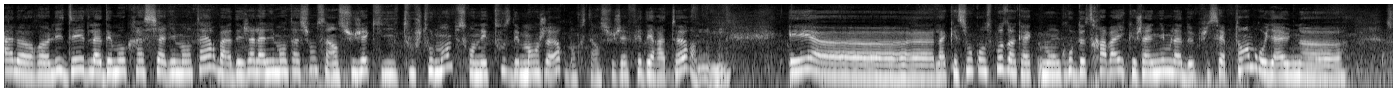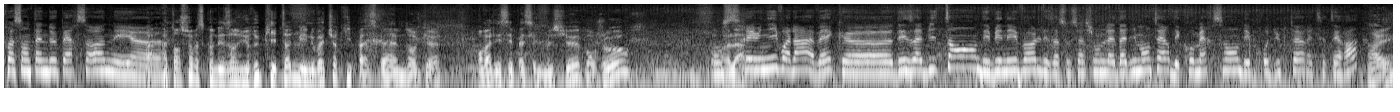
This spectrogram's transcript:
Alors, euh, l'idée de la démocratie alimentaire, bah, déjà l'alimentation, c'est un sujet qui touche tout le monde, puisqu'on est tous des mangeurs, donc c'est un sujet fédérateur. Et euh, la question qu'on se pose donc, avec mon groupe de travail que j'anime là depuis septembre, où il y a une euh, soixantaine de personnes et euh, Ah, Attention parce qu'on est dans une rue piétonne, mais il y a une voiture qui passe quand même. Donc euh, on va laisser passer le monsieur. Bonjour. on voilà. se réunit voilà avec euh, des habitants, des bénévoles, des associations de l'aide alimentaire, des commerçants, des producteurs, etc. Ouais.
